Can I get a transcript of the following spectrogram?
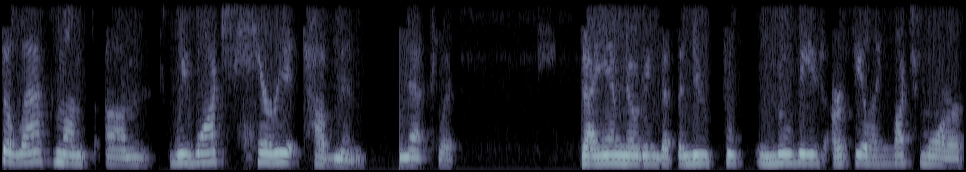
So last month, um, we watched Harriet Tubman on Netflix. I am noting that the new f- movies are feeling much more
